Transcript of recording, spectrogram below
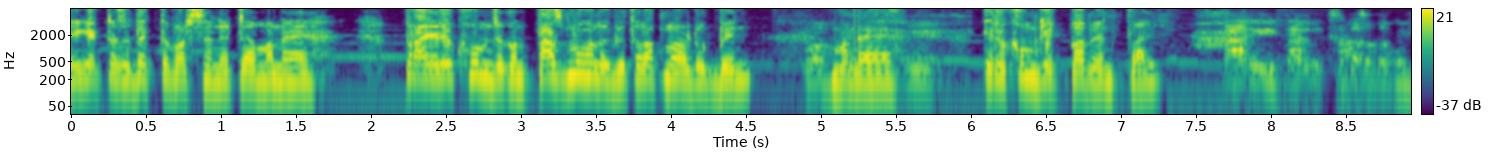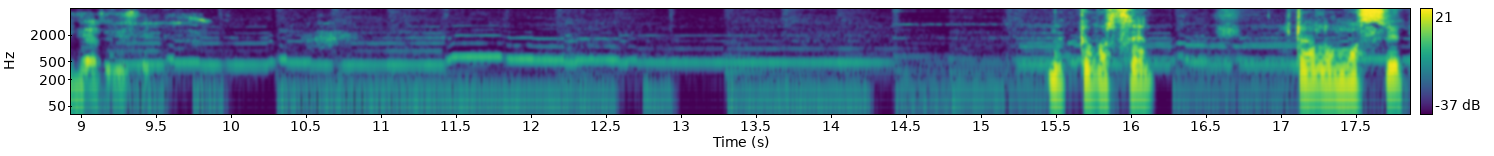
এই গেটটা যে দেখতে পাচ্ছেন এটা মানে প্রায় এরকম যখন তাজমহলের ভিতর আপনারা ঢুকবেন মানে এরকম গেট পাবেন প্রায়। দেখতে পাচ্ছেন এটা হলো মসজিদ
